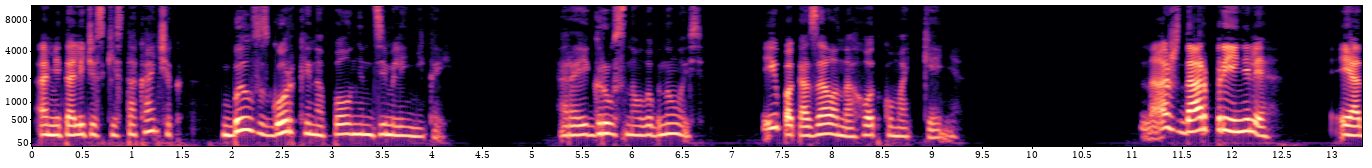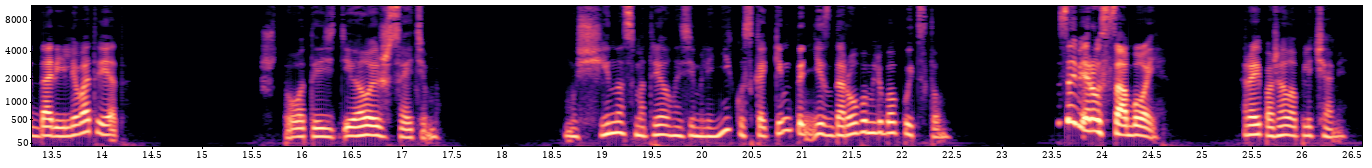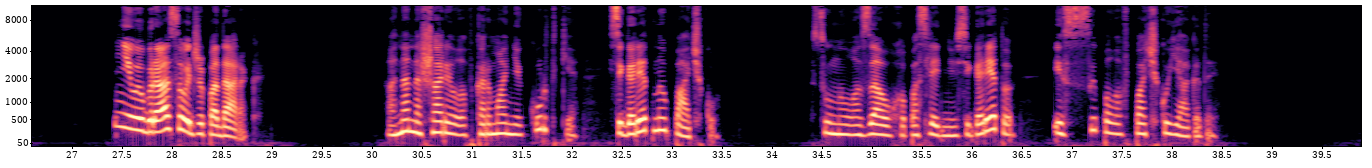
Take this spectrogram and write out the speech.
А металлический стаканчик был с горкой наполнен земляникой. Рэй грустно улыбнулась и показала находку Маккенни. Наш дар приняли и отдарили в ответ. «Что ты сделаешь с этим?» Мужчина смотрел на землянику с каким-то нездоровым любопытством. «Заберу с собой!» Рэй пожала плечами. «Не выбрасывать же подарок!» Она нашарила в кармане куртки сигаретную пачку, сунула за ухо последнюю сигарету и сыпала в пачку ягоды.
